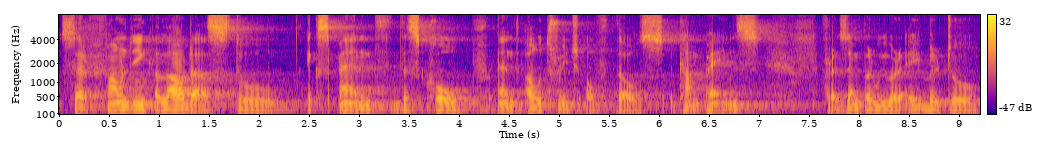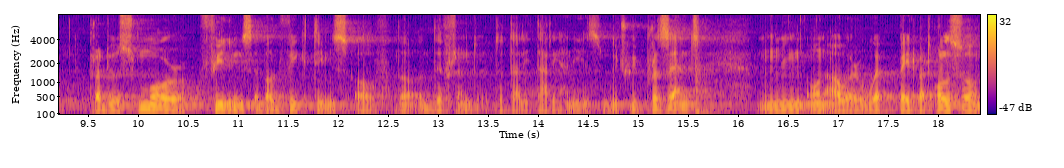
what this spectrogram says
CERV funding allowed us to expand the scope and outreach of those campaigns. For example, we were able to produce more films about victims of the different totalitarianism, which we present um, on our webpage, but also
